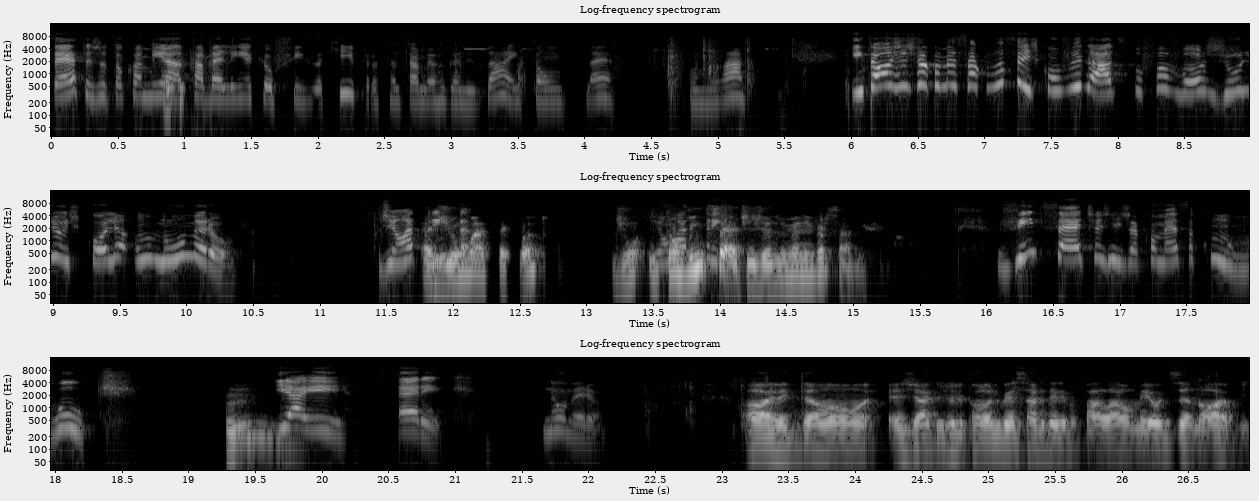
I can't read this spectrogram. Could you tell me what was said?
Certo? Eu já estou com a minha tabelinha que eu fiz aqui para tentar me organizar, então, né? Vamos lá. Então a gente vai começar com vocês, convidados, por favor. Júlio, escolha um número. De 1 a 30. É de 1 até quanto? De um, de então 27, 30. dia do meu aniversário. 27 a gente já começa com Hulk. Hum. E aí, Eric, número? Olha, então, já que o Júlio falou o aniversário dele, vou falar o meu, 19.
